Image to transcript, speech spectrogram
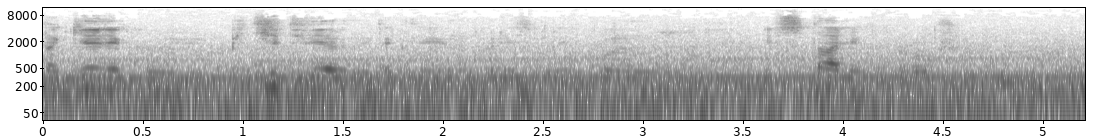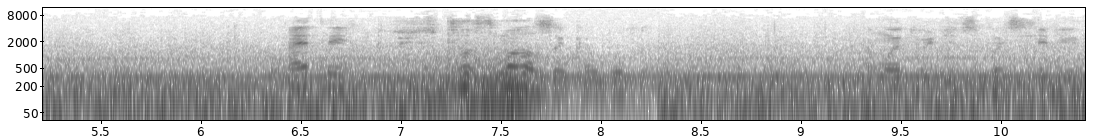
На гелику пятидверный, так ты, в принципе, такой из стали хороший. А это из пластмассы как будто. А мой тут из пластилина.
